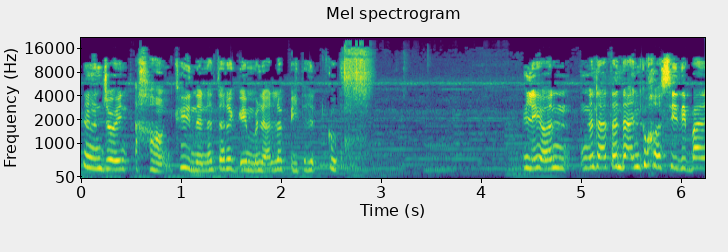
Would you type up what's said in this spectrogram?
ng joint account. Kayo na lang talaga yung malalapitan ko. Leon, natatandaan ko kasi, di ba,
